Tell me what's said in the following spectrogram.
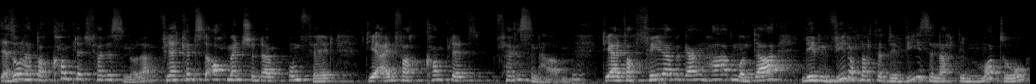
der Sohn hat doch komplett verrissen, oder? Vielleicht kennst du auch Menschen in deinem Umfeld, die einfach komplett verrissen haben, die einfach Fehler begangen haben. Und da leben wir doch nach der Devise, nach dem Motto,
